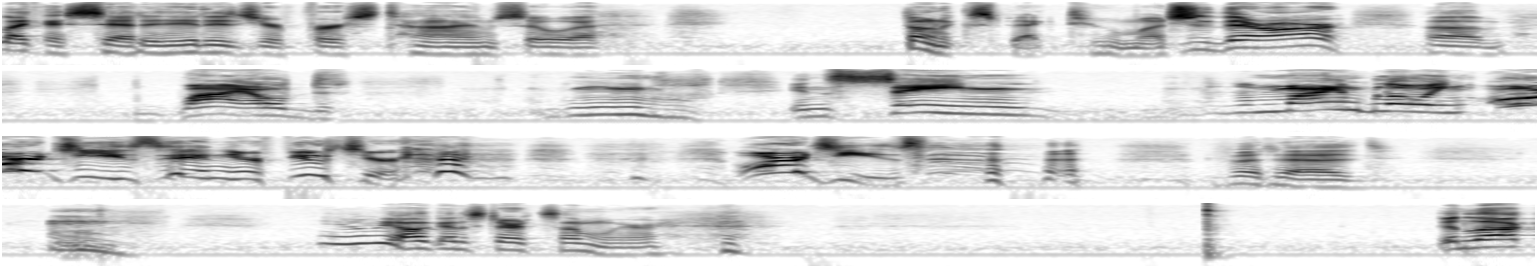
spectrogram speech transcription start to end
like I said, it is your first time, so, uh, don't expect too much. There are, um, wild, mm, insane, mind-blowing orgies in your future. orgies! but, uh, you know, we all gotta start somewhere. Good luck!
